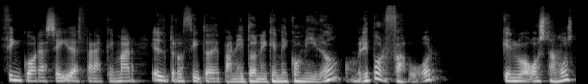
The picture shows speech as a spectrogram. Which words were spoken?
cinco horas seguidas para quemar el trocito de panetone que me he comido. Hombre, por favor que luego estamos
